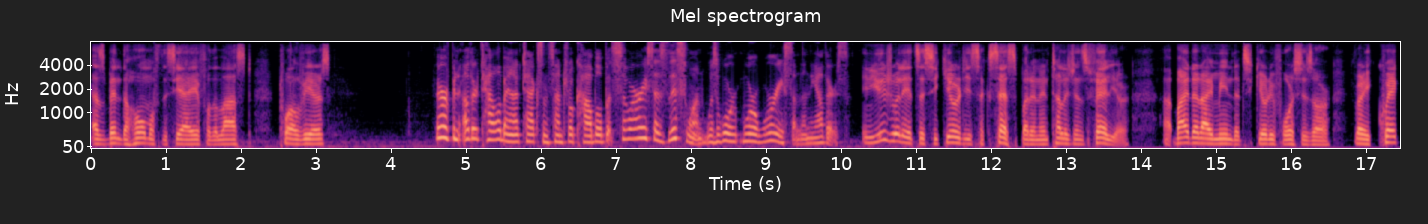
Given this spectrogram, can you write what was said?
has been the home of the CIA for the last 12 years. There have been other Taliban attacks in central Kabul, but Sarwary says this one was more worrisome than the others. And usually it's a security success, but an intelligence failure. Uh, by that I mean that security forces are very quick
